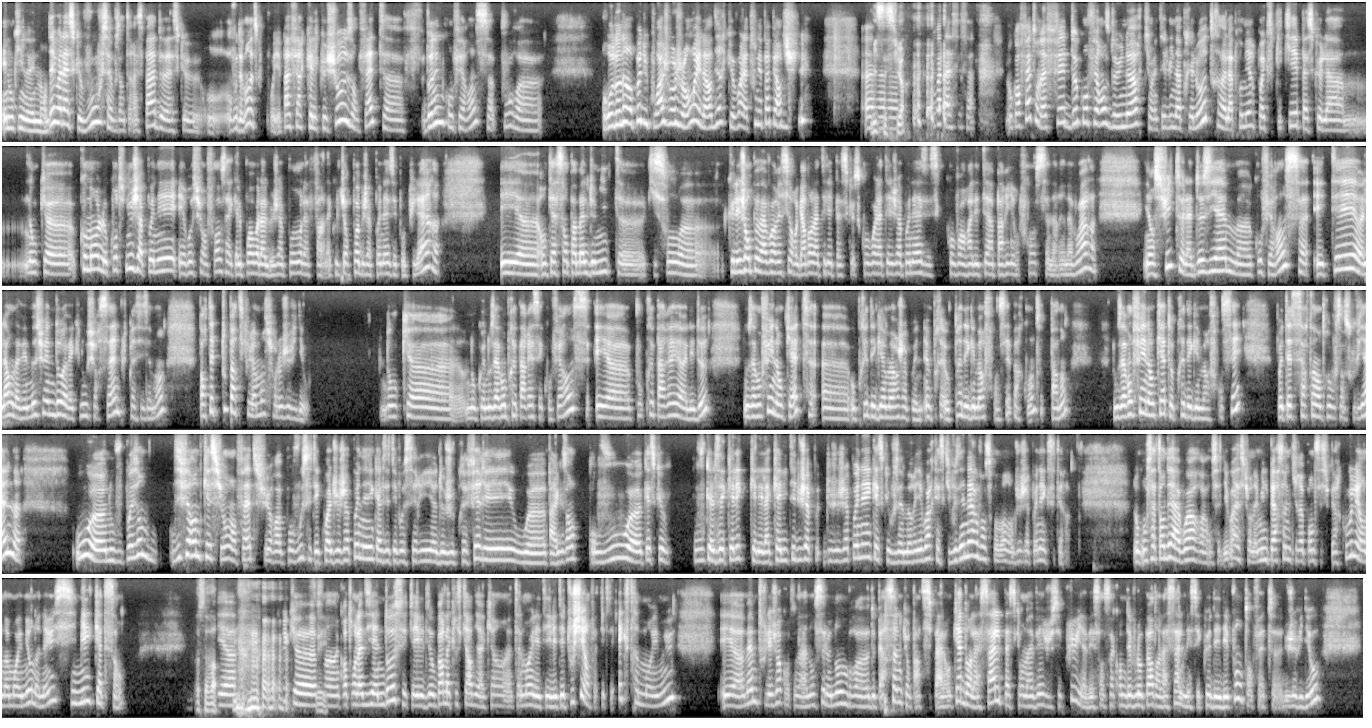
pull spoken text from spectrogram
Et donc, il nous avait demandé, voilà, est-ce que vous, ça vous intéresse pas de, est-ce que, on, vous demande, est-ce que vous pourriez pas faire quelque chose, en fait, euh, donner une conférence pour euh, redonner un peu du courage aux gens et leur dire que, voilà, tout n'est pas perdu. Euh, Oui, c'est sûr. voilà, c'est ça. Donc, en fait, on a fait deux conférences de une heure qui ont été l'une après l'autre. La première pour expliquer, parce que la, donc, euh, comment le contenu japonais est reçu en France, à quel point, voilà, le Japon, la, fin, la culture pop japonaise est populaire et euh, en cassant pas mal de mythes euh, qui sont euh, que les gens peuvent avoir ici en regardant la télé parce que ce qu'on voit à la télé japonaise et ce qu'on voit en réalité à Paris en France ça n'a rien à voir. Et ensuite la deuxième conférence était là on avait Monsieur Endo avec nous sur scène plus précisément portait tout particulièrement sur le jeu vidéo. Donc, donc nous avons préparé ces conférences et pour préparer les deux, nous avons fait une enquête auprès des gamers japonais, auprès des gamers français par contre, pardon, nous avons fait une enquête auprès des gamers français, peut-être certains d'entre vous s'en souviennent, où euh, nous vous posions différentes questions en fait sur euh, pour vous c'était quoi le jeu japonais, quelles étaient vos séries de jeux préférées, ou euh, par exemple pour vous euh, qu'est-ce que vous, quelle est, la qualité du, jeu japonais, qu'est-ce que vous aimeriez voir, qu'est-ce qui vous énerve en ce moment dans le jeu japonais, etc. Donc on s'attendait à avoir, euh, on s'est dit ouais si on a 1000 personnes qui répondent c'est super cool, et en un mois et demi on en a eu 6400. Oh, ça va. Et euh, truc, euh, quand on l'a dit à Endo, c'était, il était au bord de la crise cardiaque, hein, tellement il était, il était touché en fait, il était extrêmement ému. Et euh, même tous les gens, quand on a annoncé le nombre de personnes qui ont participé à l'enquête dans la salle, parce qu'on avait, je sais plus, il y avait 150 développeurs dans la salle, mais c'est que des, des pontes en fait du jeu vidéo.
